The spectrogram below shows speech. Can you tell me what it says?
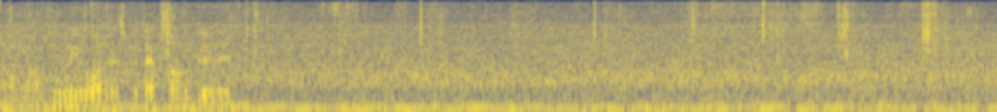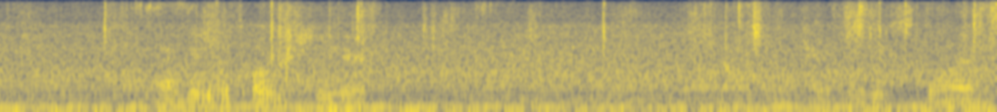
I don't know who he was, but that's all good. Like, dude, what's over here? Careful with these thorns.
